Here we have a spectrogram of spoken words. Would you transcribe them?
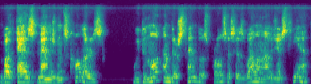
But as management scholars, we do not understand those processes well enough just yet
